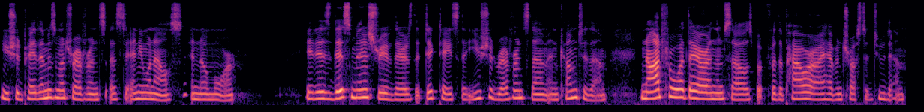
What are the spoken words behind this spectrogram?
you should pay them as much reverence as to anyone else, and no more. It is this ministry of theirs that dictates that you should reverence them and come to them, not for what they are in themselves, but for the power I have entrusted to them.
